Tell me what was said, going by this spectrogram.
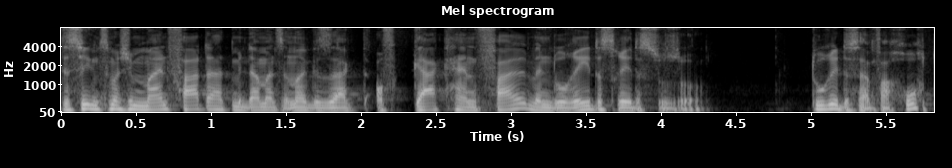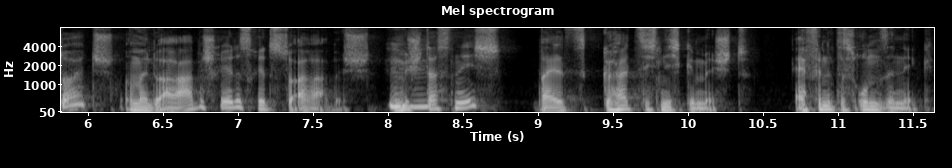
deswegen zum Beispiel mein Vater hat mir damals immer gesagt, auf gar keinen Fall, wenn du redest, redest du so. Du redest einfach Hochdeutsch und wenn du Arabisch redest, redest du Arabisch. Mhm. Misch das nicht, weil es gehört sich nicht gemischt. Er findet das unsinnig.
